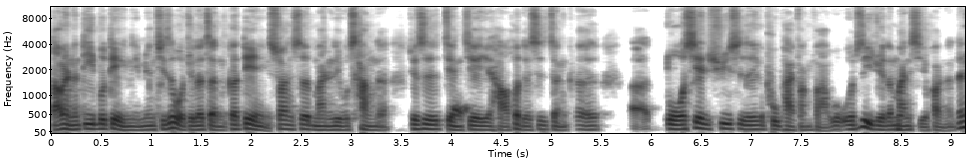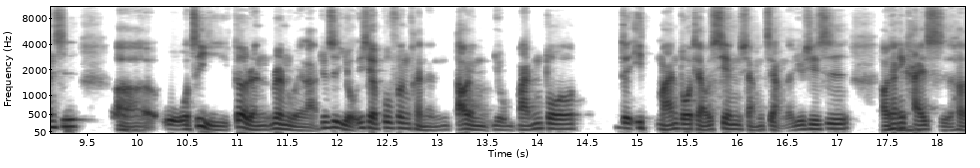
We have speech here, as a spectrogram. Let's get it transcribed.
导演的第一部电影里面，其实我觉得整个电影算是蛮流畅的，就是剪接也好，或者是整个呃多线叙事的一个铺排方法，我我自己觉得蛮喜欢的。但是呃我我自己个人认为啦，就是有一些部分可能导演有蛮多的一蛮多条线想讲的，尤其是好像一开始和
